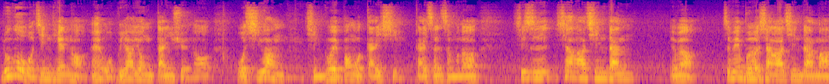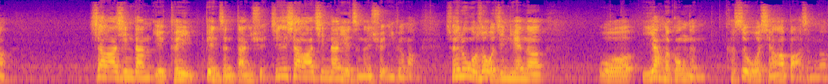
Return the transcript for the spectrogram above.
如果我今天哈，哎，我不要用单选哦，我希望请各位帮我改写，改成什么呢？其实下拉清单有没有？这边不是有下拉清单吗？下拉清单也可以变成单选，其实下拉清单也只能选一个嘛。所以如果说我今天呢，我一样的功能，可是我想要把什么呢？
